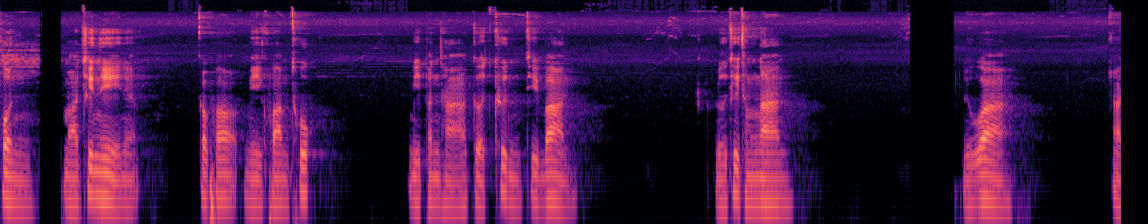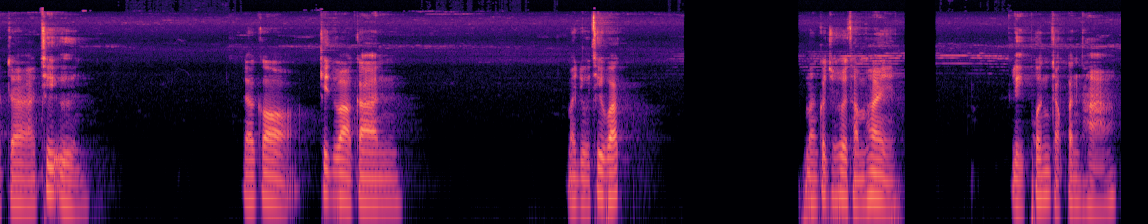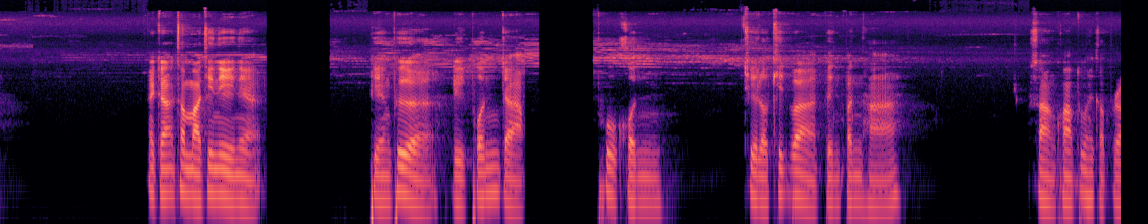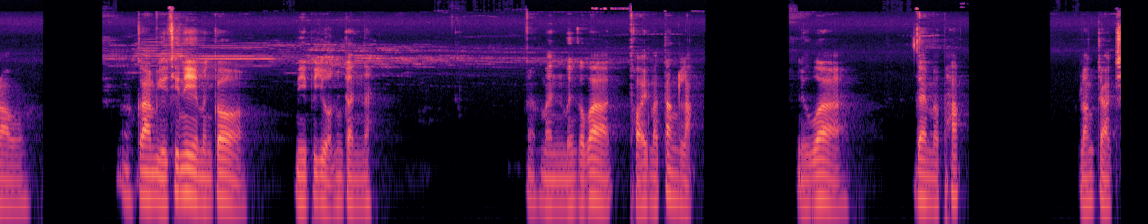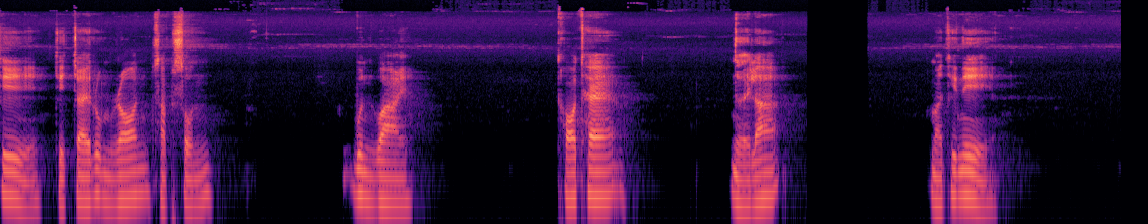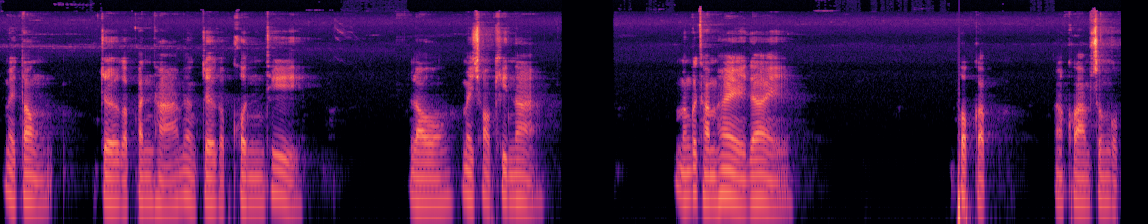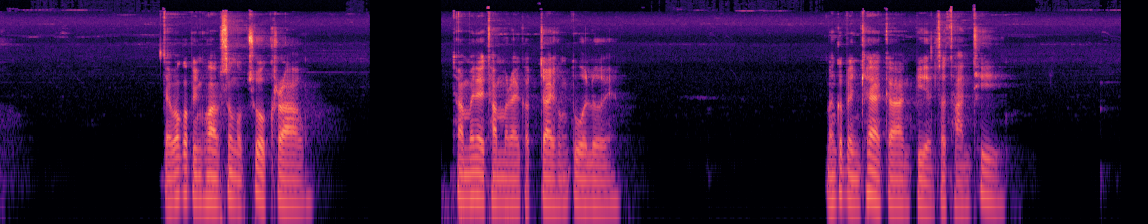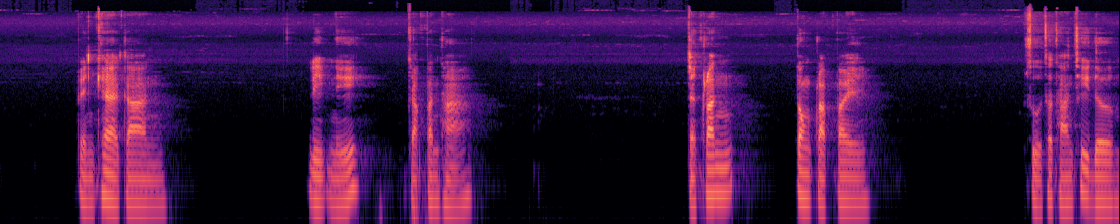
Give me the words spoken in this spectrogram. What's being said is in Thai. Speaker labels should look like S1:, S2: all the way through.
S1: คนมาที่นี่เนี่ยก็เพราะมีความทุกข์ มีปัญหาเกิดขึ้นที่บ้าน หรือที่ทำงาน หรือว่าอาจจะที่อื่น แล้วก็คิดว่าการมาอยู่ที่วัด มันก็จะช่วยทำให้หลีกพ้นจากปัญหา ไอ้การทำมาที่นี่เนี่ยเพียงเพื่อหลีกพ้นจากผู้คนที่เราคิดว่าเป็นปัญหา สร้างความทุกข์ให้กับเรา การอยู่ที่นี่มันก็มีประโยชน์เหมือนกันนะมันเหมือนกับว่าถอยมาตั้งหลัก หรือว่าได้มาพัก หลังจากที่จิตใจรุ่มร้อนสับสน วุ่นวาย ท้อแท้ เหนื่อยล้า มาที่นี่ ไม่ต้องเจอกับปัญหา ไม่ต้องเจอกับคนที่ เราไม่ชอบขี้หน้า มันก็ทำให้ได้ พบกับความสงบ แต่ว่าก็เป็นความสงบชั่วคราว ถ้าไม่ได้ทำอะไรกับใจของตัวเลย มันก็เป็นแค่การเปลี่ยนสถานที่ เป็นแค่การหลีกหนีจากปัญหา แต่ครั้นต้องกลับไป สู่สถานที่เดิม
